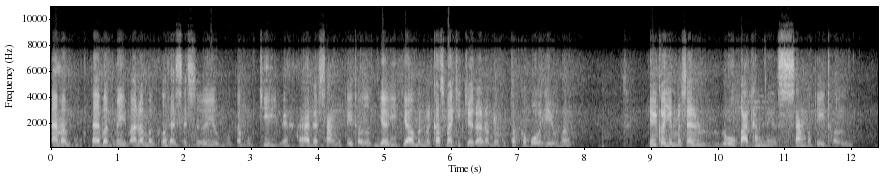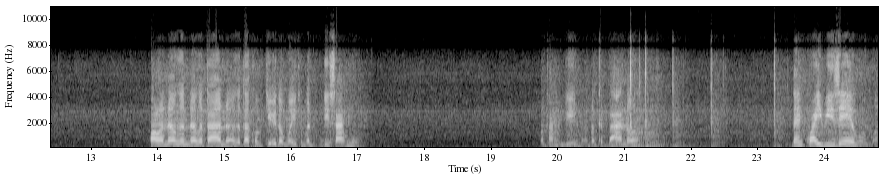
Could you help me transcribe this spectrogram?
à mà cũng có thể bệnh mí và là mình có thể sẽ sử dụng một cái một chì để, à, để săn một tỷ thử giờ giờ mình mình cosplay chỉ chơi là mình cũng tập combo nhiều mà. Thì có gì mình sẽ rủ vài thằng để săn một tỷ thử hoặc là nếu người nếu người ta nếu người ta không chịu đồng ý thì mình đi săn luôn. Còn thằng điên nó kết bạn nữa. Đang quay video mà.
